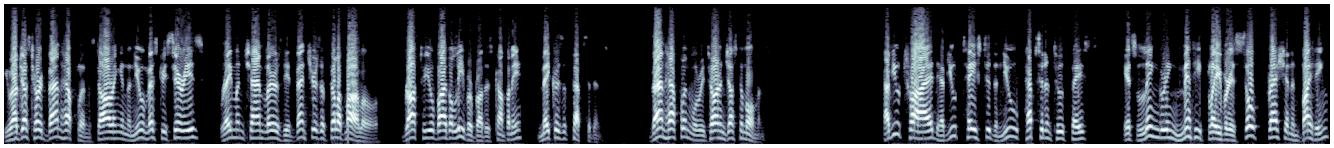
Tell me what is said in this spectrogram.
You have just heard Van Heflin starring in the new mystery series, Raymond Chandler's The Adventures of Philip Marlowe, brought to you by the Lever Brothers Company, makers of Pepsodent. Van Heflin will return in just a moment. Have you tried, have you tasted the new Pepsodent toothpaste? Its lingering minty flavor is so fresh and inviting,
